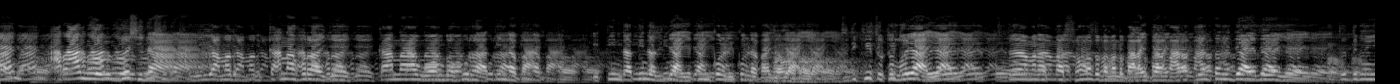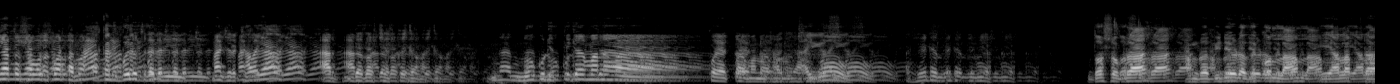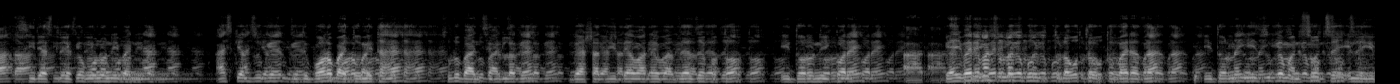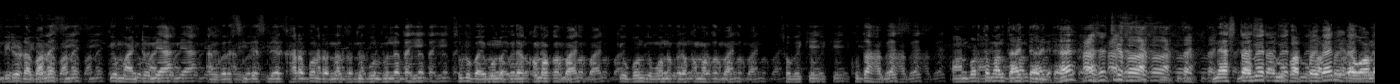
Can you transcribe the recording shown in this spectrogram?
আর আমি বেশি না। এই আমার কানা পুরা কানা গন্ধ পুরা তিনটা ভাই। এই তিনটা তিনটা যদি আইয়ে তিন করে তিনটা ভাই যদি আইয়ে যদি কিছু তো লইয়া আইয়ে তো মানে তার সমাধান মানে বাড়াই দাম আর তিনটা যদি আইলে আইয়ে তো দিন এত সমাধান করতাম না খালি বলে তো খালি মানুষের খাওয়া আর বেদর শেষ করে দাম না নকুড়ি থেকে মানে কয়েকটা মানুষ আইব। হেঁটে হেঁটে দর্শকরা আমরা ভিডিওটা যে করলাম এই আলাপটা সিরিয়াসলি কেউ মনে নিবেন না। আজকের যুগে যদি বড় ভাই দমি থাকে ছোট ভাই লগে বেসা দিয়ে দেওয়া যে যে হতো এই ধরনই করে। আর বিয়াই বাড়ি মানুষের লগে বন্ধুত্বটা উত্তর উত্তর বাইরে যায় এই ধরনের এই যুগে মানে চলছে এই লেগে ভিডিওটা বানাইছি কেউ মাইন্ড নিয়া। আঙ্গরে সিরিয়াসলি খারাপ বলবেন না যদি বলব তাই ছোট ভাই মনে করে ক্ষমা করবেন কেউ বন্ধু মনে করে ক্ষমা করবেন সবাইকে খুদা হবে বর্তমান যাইতে হ্যাঁ? আচ্ছা ঠিক আছে নেক্সট টাইমে টু ফাট এটা ওয়ান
